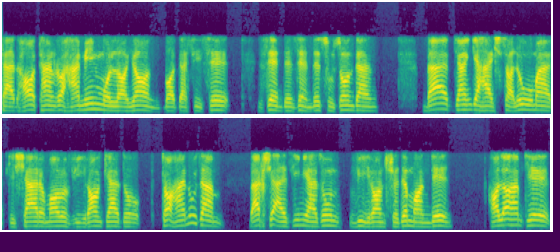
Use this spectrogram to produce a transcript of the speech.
صدها تن را همین ملایان با دسیسه زنده زنده سوزندن. بعد جنگ هشت ساله اومد که شهر ما رو ویران کرد و تا هنوزم بخش عظیمی از اون ویران شده مانده. حالا هم که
